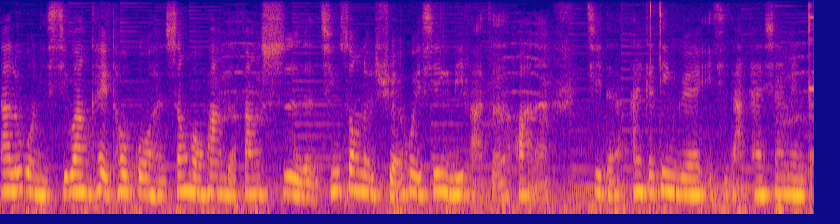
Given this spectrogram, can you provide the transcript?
那如果你希望可以透过很生活化的方式，很轻松的学会吸引力法则的话呢，记得按个订阅，以及打开下面的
